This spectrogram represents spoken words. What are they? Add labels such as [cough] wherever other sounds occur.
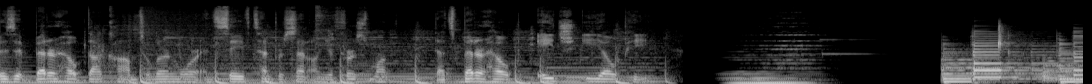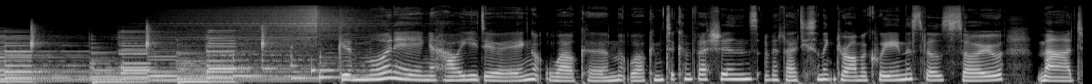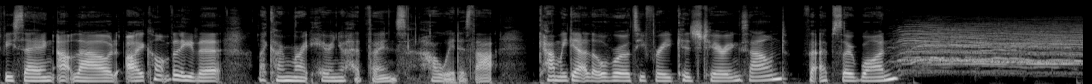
Visit betterhelp.com to learn more and save 10% on your first month. That's BetterHelp, H E L P. Good morning. How are you doing? Welcome. Welcome to Confessions of a 30 something drama queen. This feels so mad to be saying out loud. I can't believe it. Like I'm right here in your headphones. How weird is that? Can we get a little royalty free kids cheering sound for episode one?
